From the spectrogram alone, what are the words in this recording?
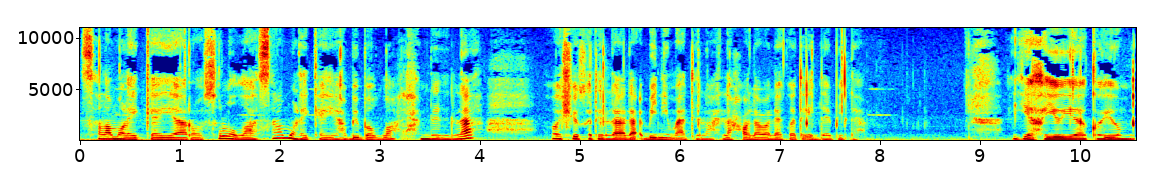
Assalamualaikum ya Rasulullah. Assalamualaikum ya Habibullah. Alhamdulillah. Wa syukurillah la binimatillah La hawla wa la quwata illa billah. Ya hayu ya qayyum.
